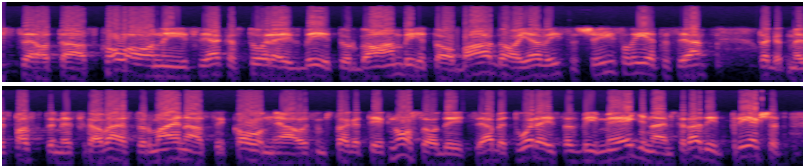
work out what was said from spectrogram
izceltās kolonijas, jā, kas toreiz bija tur Gambija, Tobago, jā, visas šīs lietas, jā. Tagad mēs paskatāmies, kā vēsture mainās, cik koloniālisms tagad tiek nosodīts, jā, bet toreiz tas bija mēģinājums radīt priekšstatu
